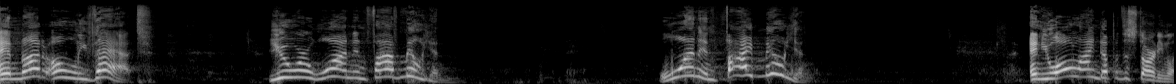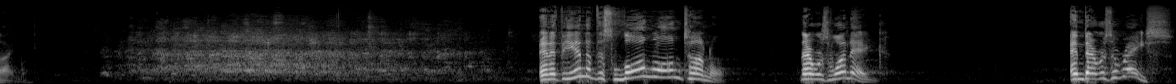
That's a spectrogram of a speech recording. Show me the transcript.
And not only that, you were one in five million. One in five million. And you all lined up at the starting line. And at the end of this long, long tunnel, there was one egg. And there was a race.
